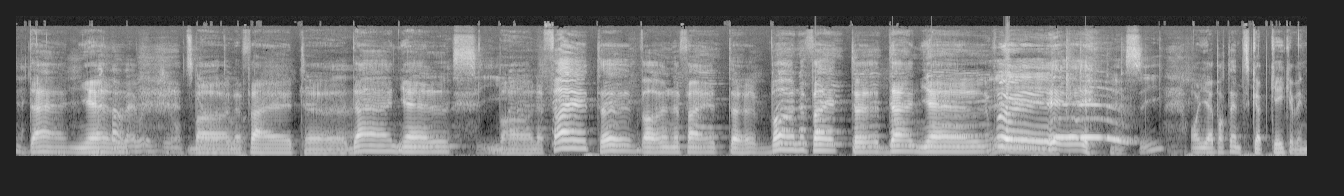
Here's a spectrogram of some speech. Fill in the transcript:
Daniel. Ah, ben oui, Bonne fête. Daniel. Merci. Bonne fête, bonne fête, bonne fête, Daniel. Oui! Merci. On lui a apporté un petit cupcake avec une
